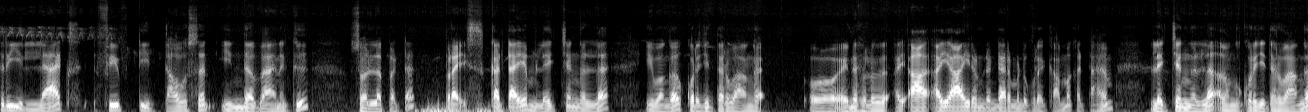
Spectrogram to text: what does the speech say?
three lakhs fifty thousand இந்த வேனுக்கு சொல்லப்பட்ட ப்ரைஸ் கட்டாயம் லட்சங்களில் இவங்க குறைச்சி தருவாங்க. என்ன சொல்கிறது ஆயிரம் ரெண்டாயிரம் மட்டும் குறைக்காமல் கட்டாயம் லட்சங்களில் அவங்க குறைச்சி தருவாங்க.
